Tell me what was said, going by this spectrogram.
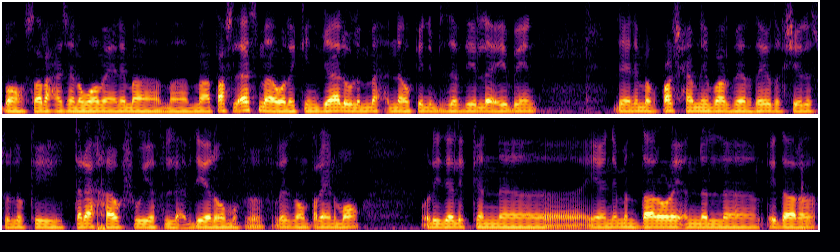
bon صراحة هو يعني ما ما, ما عطاش الأسماء ولكن قال ولمح أنه كاين بزاف ديال اللاعبين يعني ما بقاوش حاملين بالفيردي وداكشي علاش ولاو كيتراخاو شوية في اللعب ديالهم وفي لي زونطرينمون ولذلك كان آه، يعني من الضروري أن الإدارة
